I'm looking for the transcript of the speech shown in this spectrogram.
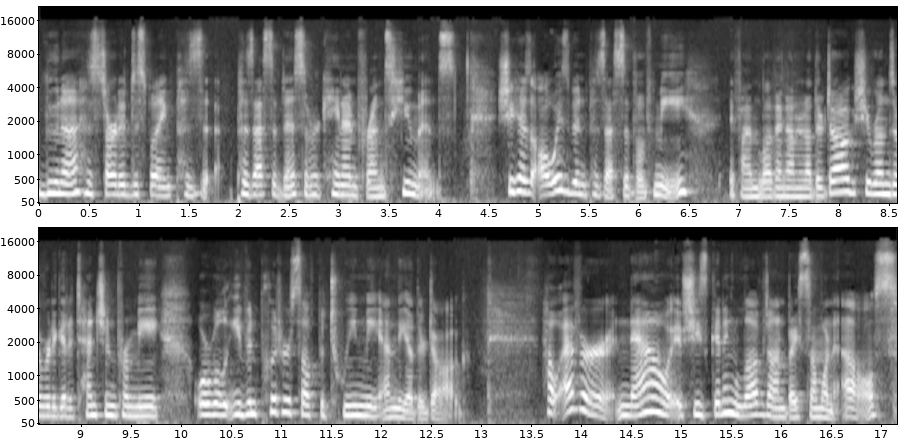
Luna has started displaying pos- possessiveness of her canine friends, humans. She has always been possessive of me. If I'm loving on another dog, she runs over to get attention from me or will even put herself between me and the other dog. However, now if she's getting loved on by someone else,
